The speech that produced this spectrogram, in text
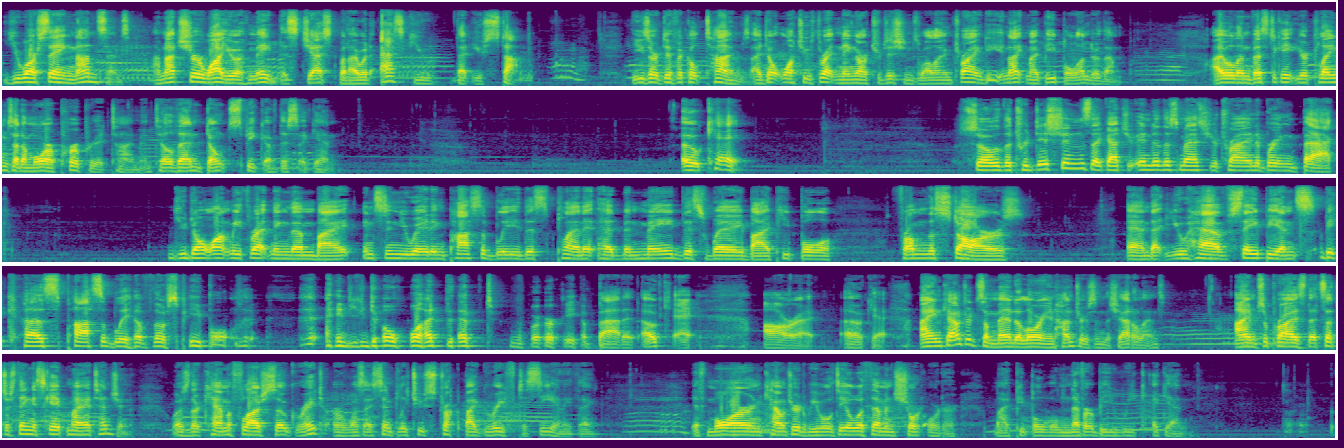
You are saying nonsense. I'm not sure why you have made this jest, but I would ask you that you stop. These are difficult times. I don't want you threatening our traditions while I am trying to unite my people under them. I will investigate your claims at a more appropriate time. Until then, don't speak of this again. okay. So the traditions that got you into this mess, you're trying to bring back. You don't want me threatening them by insinuating possibly this planet had been made this way by people from the stars and that you have sapience because possibly of those people and you don't want them to worry about it. Okay. All right. Okay. I encountered some Mandalorian hunters in the Shadowlands. I'm surprised that such a thing escaped my attention. Was their camouflage so great, or was I simply too struck by grief to see anything? If more are encountered, we will deal with them in short order. My people will never be weak again.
